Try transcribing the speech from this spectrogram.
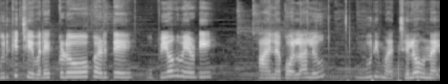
ఊరికి చివరెక్కడో పడితే ఉపయోగం ఏమిటి? ఆయన పొలాలు ఊరి మధ్యలో ఉన్నాయి.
